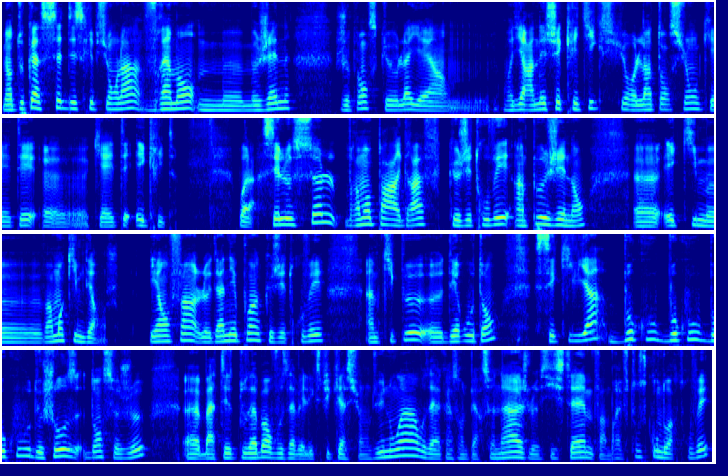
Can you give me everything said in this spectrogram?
Mais en tout cas, cette description-là vraiment me, gêne. Je pense que là, il y a un, échec critique sur l'intention qui a été, euh, qui a été écrite. Voilà, c'est le seul vraiment paragraphe que j'ai trouvé un peu gênant euh, et qui me vraiment qui me dérange. Et enfin, le dernier point que j'ai trouvé un petit peu euh, déroutant, c'est qu'il y a beaucoup, beaucoup, beaucoup de choses dans ce jeu. Euh, bah, tout d'abord, vous avez l'explication du noir, vous avez la création de personnages, le système, enfin bref, tout ce qu'on doit retrouver.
